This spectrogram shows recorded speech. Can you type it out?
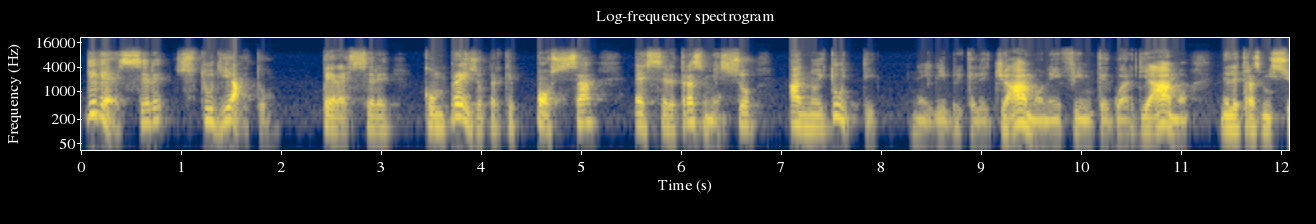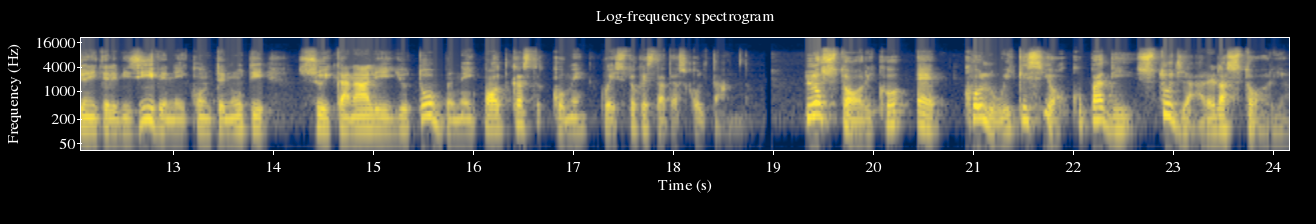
deve essere studiato per essere compreso, perché possa essere trasmesso a noi tutti, nei libri che leggiamo, nei film che guardiamo, nelle trasmissioni televisive, nei contenuti sui canali YouTube, nei podcast come questo che state ascoltando. Lo storico è colui che si occupa di studiare la storia.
